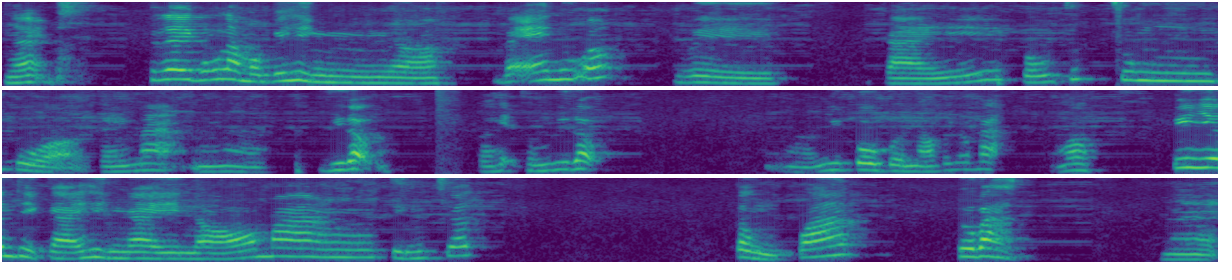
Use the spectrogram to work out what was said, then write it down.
Đấy. Thế đây cũng là một cái hình uh, vẽ nữa về cái cấu trúc chung của cái mạng uh, di động và hệ thống di động. Ờ, như cô vừa nói với các bạn đúng không? Tuy nhiên thì cái hình này nó mang tính chất tổng quát cơ bản Đấy.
